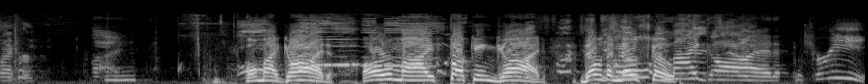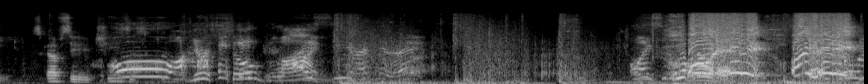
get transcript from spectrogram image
Who has a sniper? Oh my god! Oh my fucking god! That was a no oh scope! Oh my god! Tree! Scuffsy, Jesus. Oh, you're so blind. I see it right there, right? Oh, I see Oh, I hit it! I oh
